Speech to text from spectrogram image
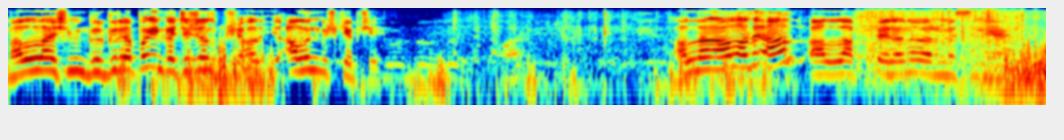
Vallahi şimdi gırgır yaparken kaçıracaksınız kuşu. Al, alın kuş. Ağır Allah al hadi al. Allah belanı vermesin ya.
